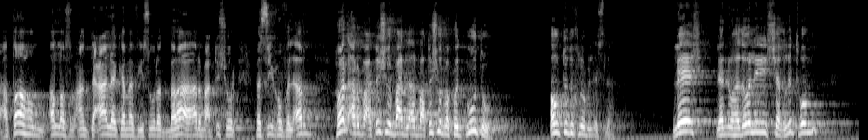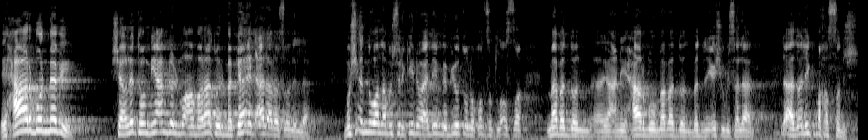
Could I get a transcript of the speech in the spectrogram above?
أعطاهم الله سبحانه وتعالى كما في سورة براءة أربعة أشهر فسيحوا في الأرض. هول أربعة أشهر بعد الأربعة أشهر بدكم تموتوا أو تدخلوا بالإسلام. ليش؟ لأنه هذول شغلتهم يحاربوا النبي. شغلتهم يعملوا المؤامرات والمكائد على رسول الله. مش إنه والله مشركين وقاعدين ببيوتهم وخلصت القصة ما بدهم يعني يحاربوا ما بدهم بدهم يعيشوا بسلام. لا هذوليك ما خصنش.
